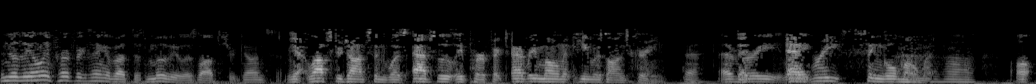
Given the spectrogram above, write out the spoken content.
You know, the only perfect thing about this movie was Lobster Johnson. Yeah, Lobster Johnson was absolutely perfect every moment he was on screen. Yeah, every like, every single moment. uh, all,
